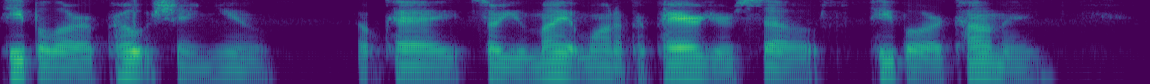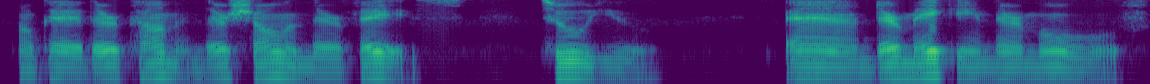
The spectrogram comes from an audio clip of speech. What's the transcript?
people are approaching you. Okay, so you might want to prepare yourself. People are coming. Okay, they're coming. They're showing their face to you and they're making their move.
